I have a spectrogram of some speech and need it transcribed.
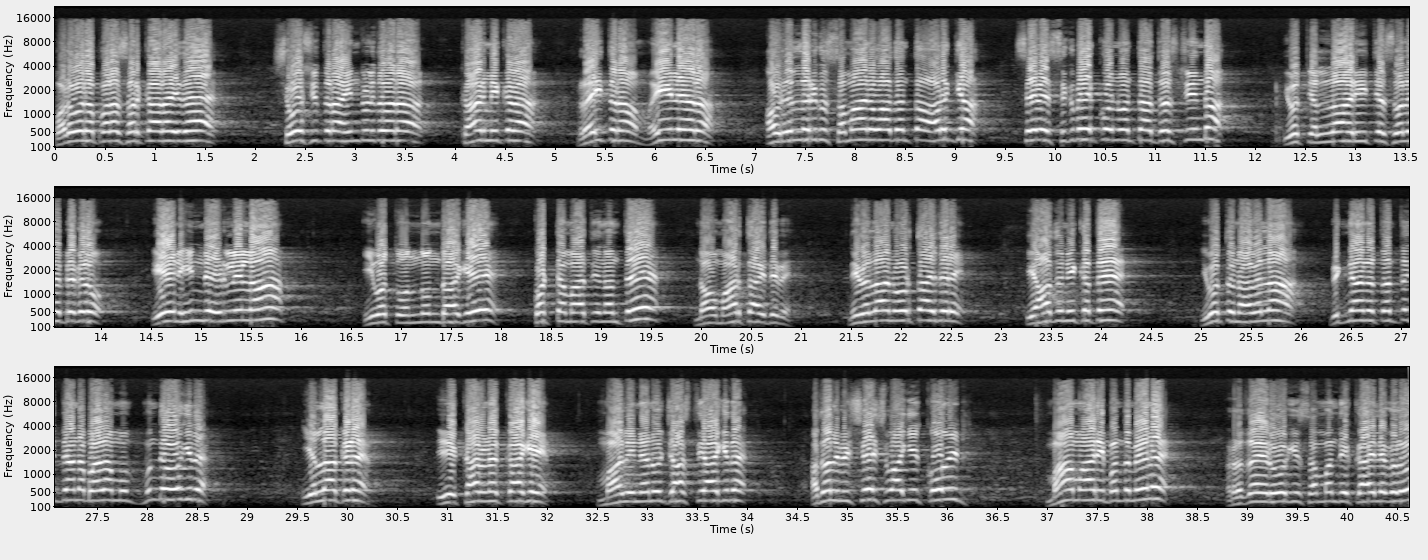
ಬಡವರ ಪರ ಸರ್ಕಾರ ಇದೆ. ಶೋಷಿತರ, ಹಿಂದುಳಿದವರ, ಕಾರ್ಮಿಕರ, ರೈತರ, ಮಹಿಳೆಯರ, ಅವರೆಲ್ಲರಿಗೂ ಸಮಾನವಾದಂಥ ಆರೋಗ್ಯ ಸೇವೆ ಸಿಗಬೇಕು ಅನ್ನುವಂತ ದೃಷ್ಟಿಯಿಂದ ಇವತ್ತೆಲ್ಲಾ ರೀತಿಯ ಸೌಲಭ್ಯಗಳು ಏನು ಹಿಂದೆ ಇರಲಿಲ್ಲ, ಇವತ್ತು ಒಂದೊಂದಾಗಿ ಕೊಟ್ಟ ಮಾತಿನಂತೆ ನಾವು ಮಾಡ್ತಾ ಇದ್ದೇವೆ. ನೀವೆಲ್ಲ ನೋಡ್ತಾ ಇದ್ದೀರಿ, ಈ ಆಧುನಿಕತೆ, ಇವತ್ತು ನಾವೆಲ್ಲ ವಿಜ್ಞಾನ ತಂತ್ರಜ್ಞಾನ ಬಹಳ ಮುಂದೆ ಹೋಗಿದೆ. ಎಲ್ಲ ಕಡೆ ಈ ಕಾರಣಕ್ಕಾಗಿ ಮಾಲಿನ್ಯನೂ ಜಾಸ್ತಿ ಆಗಿದೆ. ಅದರಲ್ಲಿ ವಿಶೇಷವಾಗಿ ಕೋವಿಡ್ ಮಹಾಮಾರಿ ಬಂದ ಮೇಲೆ ಹೃದಯ ರೋಗಿ ಸಂಬಂಧಿ ಕಾಯಿಲೆಗಳು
